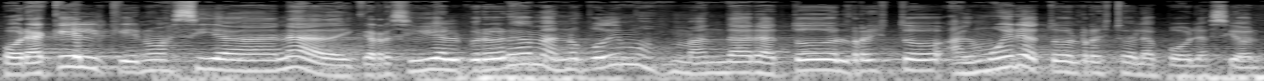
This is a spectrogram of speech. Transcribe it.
por aquel que no hacía nada y que recibía el programa, no podemos mandar a todo el resto, al muere a todo el resto de la población.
